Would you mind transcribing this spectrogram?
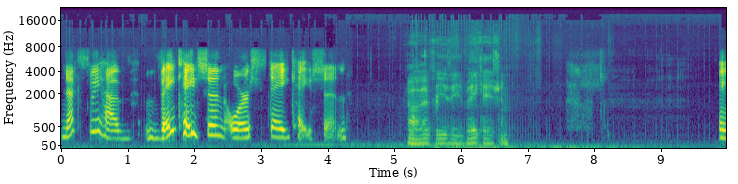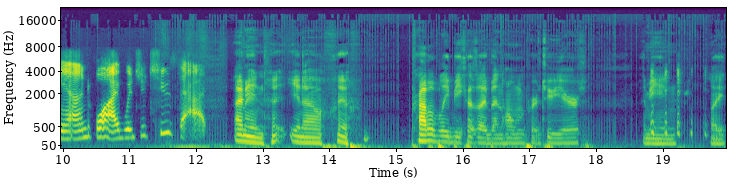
Next we have vacation or staycation. Oh, that's easy. Vacation. And why would you choose that? I mean, you know, probably because I've been home for two years. I mean, like,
